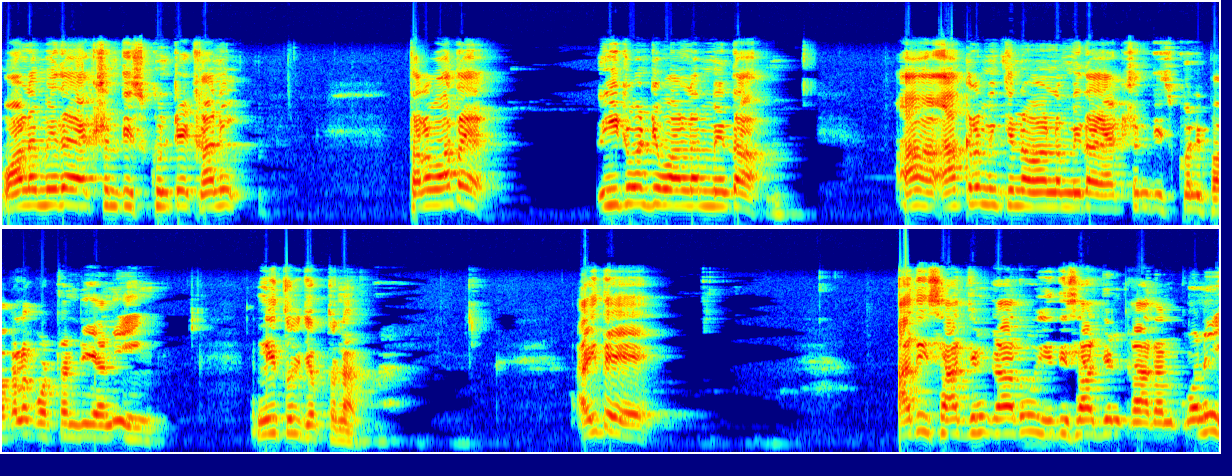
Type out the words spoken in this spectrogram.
వాళ్ళ మీద యాక్షన్ తీసుకుంటే కానీ తర్వాత ఇటువంటి వాళ్ళ మీద ఆక్రమించిన వాళ్ళ మీద యాక్షన్ తీసుకొని పగల కొట్టండి అని నీతులు చెప్తున్నారు. అయితే అది సాధ్యం కాదు ఇది సాధ్యం కాదనుకొని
